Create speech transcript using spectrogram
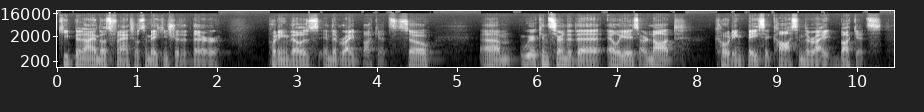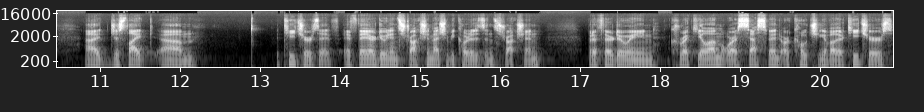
keeping an eye on those financials and making sure that they're putting those in the right buckets. So um, we're concerned that the LEAs are not coding basic costs in the right buckets. Uh, just like um, teachers, if, if they are doing instruction, that should be coded as instruction. But if they're doing curriculum or assessment or coaching of other teachers,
